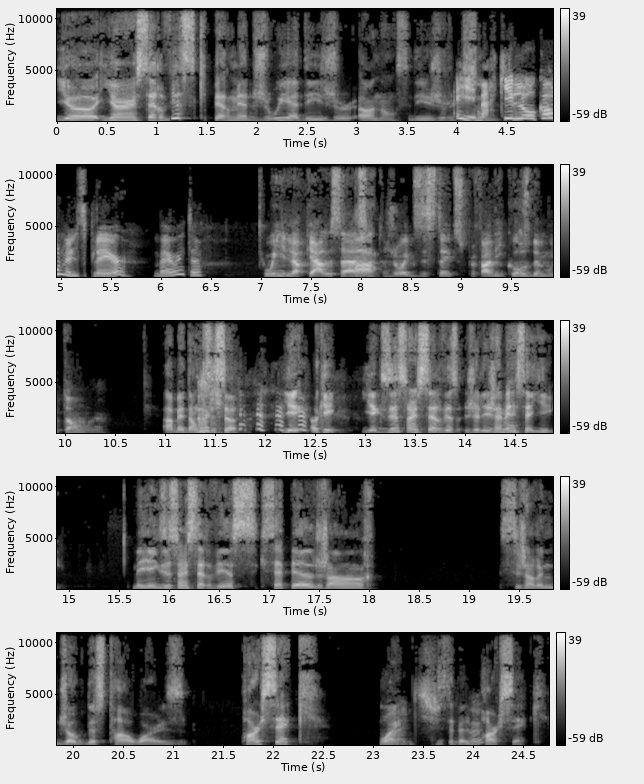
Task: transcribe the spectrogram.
il y a, y a un service qui permet de jouer à des jeux. Oh non, c'est des jeux. Hey, il est marqué local multiplayer. Ben oui, toi. Oui, local, ça, ça Ah. a toujours existé. Tu peux faire des courses de moutons. là. Ah, ben donc c'est ça. Il est- OK, il existe un service. Je l'ai jamais essayé. Mais il existe un service qui s'appelle genre. C'est genre une joke de Star Wars. Parsec? Ouais. S'appelle. Parsec.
